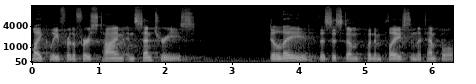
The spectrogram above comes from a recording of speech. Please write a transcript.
likely for the first time in centuries, delayed the system put in place in the temple.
